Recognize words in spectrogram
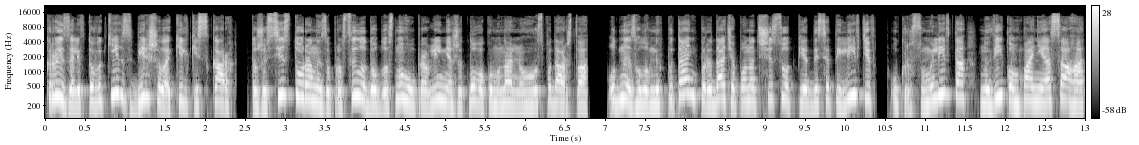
Криза ліфтовиків збільшила кількість скарг, тож усі сторони запросили до обласного управління житлово-комунального господарства. Одне з головних питань – передача понад 650 ліфтів «Укрсумиліфта» новій компанії «Асага»,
